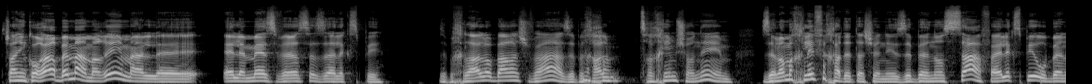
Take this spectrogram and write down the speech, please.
עכשיו, אני קורא הרבה מאמרים על אה, LMS versus LXP. זה בכלל לא בר השוואה, זה בכלל נכון. צרכים שונים. זה לא מחליף אחד את השני, זה בנוסף, ה-LXP הוא בין...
